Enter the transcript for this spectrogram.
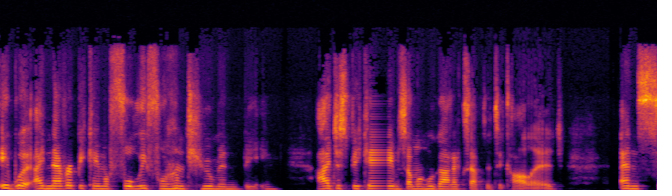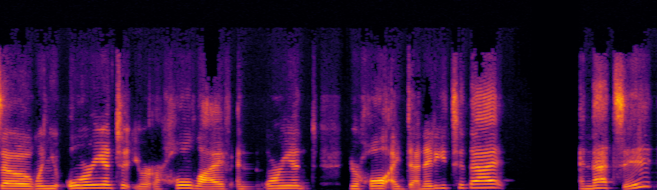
it would i never became a fully formed human being. I just became someone who got accepted to college. And so when you orient it your whole life and orient your whole identity to that and that's it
